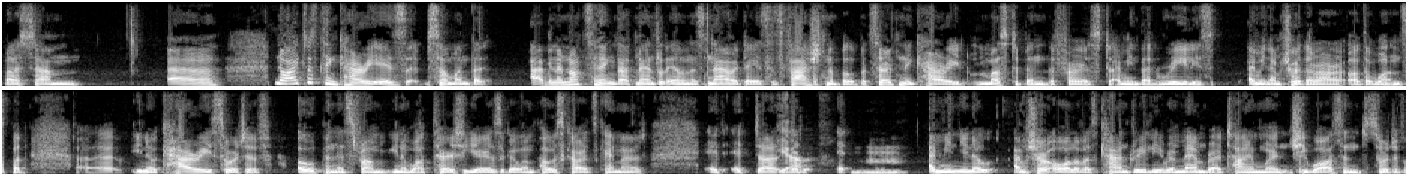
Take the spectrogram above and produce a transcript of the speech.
But um, uh, no, I just think Carrie is someone that. I mean, I'm not saying that mental illness nowadays is fashionable, but certainly Carrie must have been the first. I mean, that really. Sp- I mean, I'm sure there are other ones, but uh, you know, Carrie's sort of openness from you know what 30 years ago when postcards came out, it it does. Yeah. It, it, Mhm. I mean, you know, I'm sure all of us can't really remember a time when she wasn't sort of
